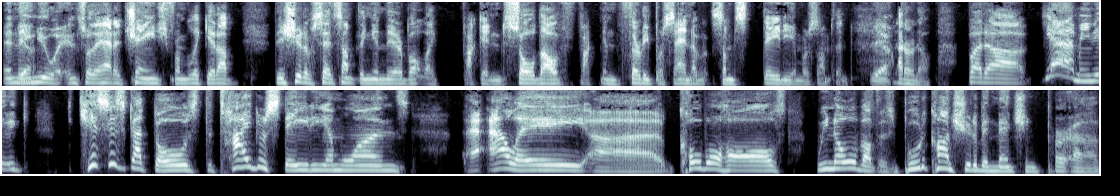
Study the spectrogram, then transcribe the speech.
and they Yeah. knew it, and so they had to change from lick it up. They should have said something in there about like fucking sold out fucking thirty percent of some stadium or something. yeah I don't know, but uh, yeah, I mean, it, Kiss has got those the Tiger Stadium ones, L.A., uh, Cobo Halls. We know about this. Budokan should have been mentioned per uh,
